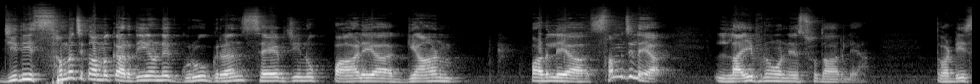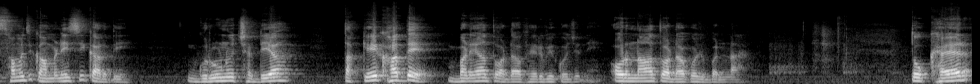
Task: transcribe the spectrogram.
ਜਿਹਦੀ ਸਮਝ ਕੰਮ ਕਰਦੀ ਹੈ, ਉਹਨੇ ਗੁਰੂ ਗ੍ਰੰਥ ਸਾਹਿਬ ਜੀ ਨੂੰ ਪਾਲਿਆ, ਗਿਆਨ ਪੜ ਲਿਆ, ਸਮਝ ਲਿਆ, ਲਾਈਫ ਨੂੰ ਉਹਨੇ ਸੁਧਾਰ ਲਿਆ। ਤੁਹਾਡੀ ਸਮਝ ਕੰਮ ਨਹੀਂ ਸੀ ਕਰਦੀ। ਗੁਰੂ ਨੂੰ ਛੱਡਿਆ ਧੱਕੇ ਖਾਦੇ ਬਣਿਆ ਤੁਹਾਡਾ ਫਿਰ ਵੀ ਕੁਝ ਨਹੀਂ ਔਰ ਨਾ ਤੁਹਾਡਾ ਕੁਝ ਬਣਨਾ ਹੈ। ਤੋ ਖੈਰ,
